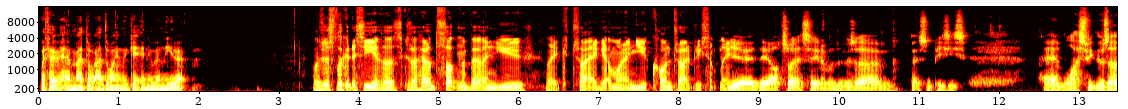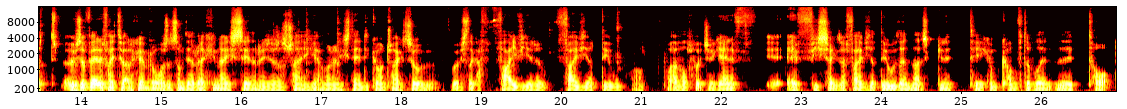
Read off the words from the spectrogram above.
Without him, I don't I don't think they get anywhere near it. I was just looking to see if there's because I heard something about a new like trying to get him on a new contract recently. Yeah, they are trying to sign him, but there was um, bits and pieces um, last week there was a it was a verified Twitter account, but it wasn't somebody I recognised saying that Rangers are trying to get him on an extended contract. So it was like a five year five year deal or whatever. Which again, if if he signs a five year deal, then that's going to take him comfortably into the top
